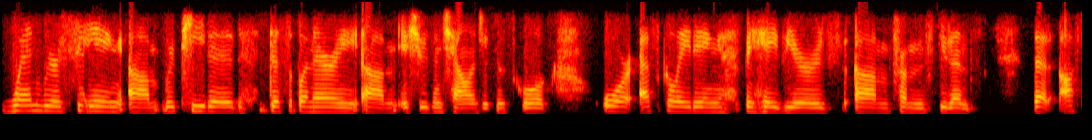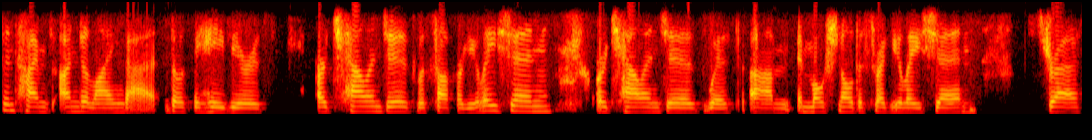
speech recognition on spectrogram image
when we're seeing um, repeated disciplinary um, issues and challenges in schools or escalating behaviors um, from students, that oftentimes underlying that those behaviors are challenges with self-regulation or challenges with um, emotional dysregulation, stress.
